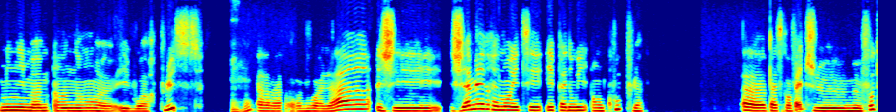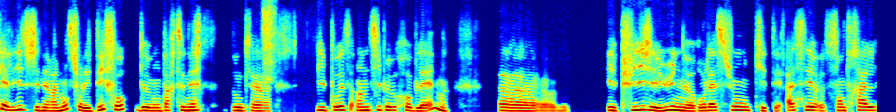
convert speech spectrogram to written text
minimum un an euh, et voire plus. Euh, voilà, j'ai jamais vraiment été épanouie en couple euh, parce qu'en fait, je me focalise généralement sur les défauts de mon partenaire. Donc, euh, il pose un petit peu problème. Euh, et puis, j'ai eu une relation qui était assez euh, centrale.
